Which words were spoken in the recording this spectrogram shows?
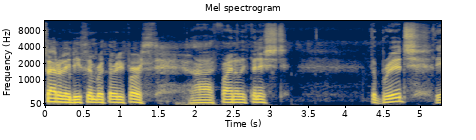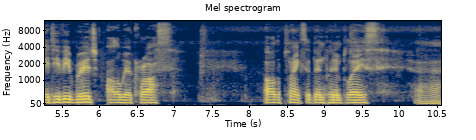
Saturday, December 31st. I finally finished the bridge, the ATV bridge, all the way across. All the planks have been put in place. Uh,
